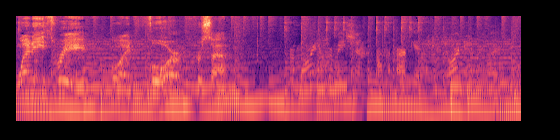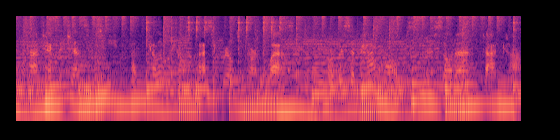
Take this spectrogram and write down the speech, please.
23.4%. For more information on the market in your neighborhood, contact the Jensen team of Keller Williams Classic Realty Northwest or visit hothomesminnesota.com.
